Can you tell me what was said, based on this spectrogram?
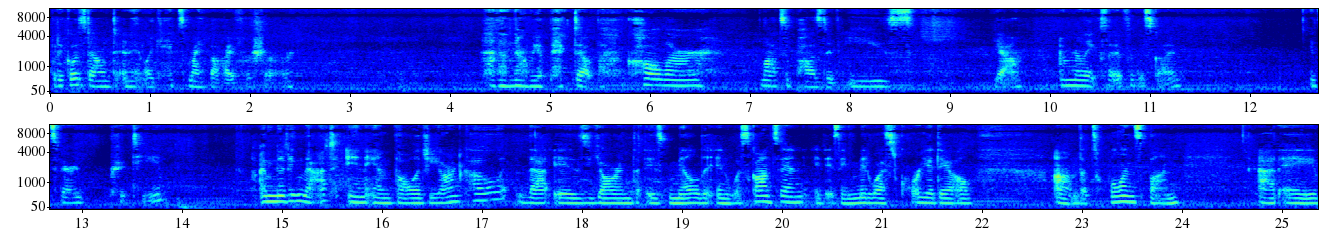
but it goes down to, and it like hits my thigh for sure. And then there we have picked up collar, lots of positive ease. Yeah, I'm really excited for this guy. It's very pretty. I'm knitting that in Anthology Yarn Co. That is yarn that is milled in Wisconsin. It is a Midwest Corriedale um, that's woolen spun at a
